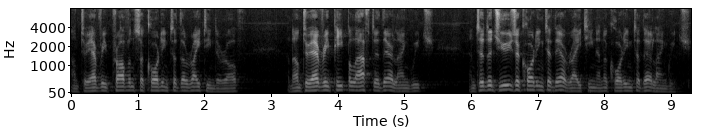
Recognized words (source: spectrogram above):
unto every province according to the writing thereof, and unto every people after their language, and to the Jews according to their writing and according to their language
